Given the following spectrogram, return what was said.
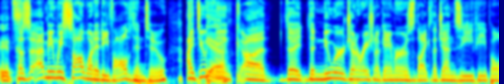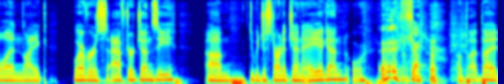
it's Because I mean, we saw what it evolved into. I do Yeah. think uh, the the newer generation of gamers, like the Gen Z people, and like whoever's after Gen Z, um, do we just start at Gen A again, or? I don't know. Uh, but but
